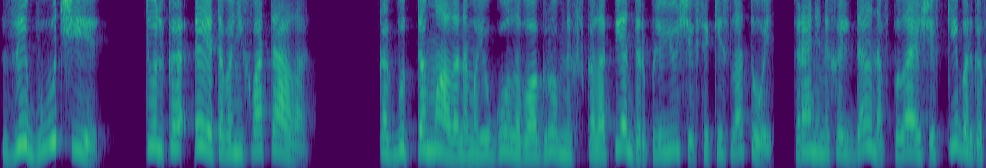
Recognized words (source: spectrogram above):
Зыбучие? Только этого не хватало. Как будто мало на мою голову огромных скалопендр, плюющихся кислотой, раненых эльданов, пылающих киборгов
